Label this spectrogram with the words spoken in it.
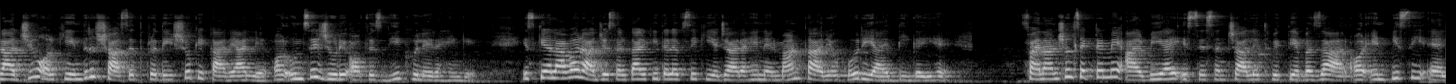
राज्यों और केंद्र शासित प्रदेशों के कार्यालय और उनसे जुड़े ऑफ़िस भी खुले रहेंगे। इसके अलावा राज्य सरकार की तरफ़ से किए जा रहे निर्माण कार्यों को रियायत दी गई है। फाइनेंशियल सेक्टर में आरबीआई, इससे संचालित वित्तीय बाज़ार और एनपीसीएल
